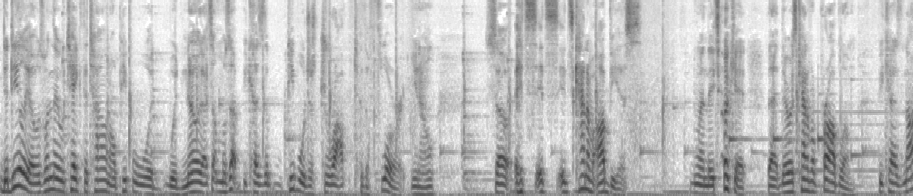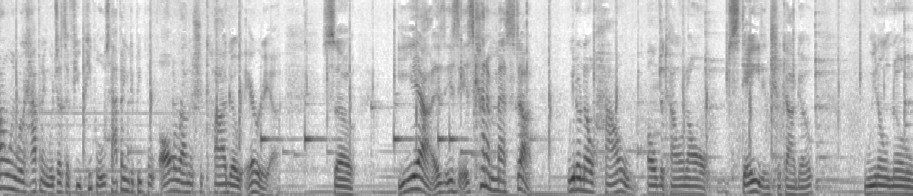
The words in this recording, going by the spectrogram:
the dealio is when they would take the Tylenol, people would would know that something was up because the people would just drop to the floor, you know. So it's it's it's kind of obvious when they took it that there was kind of a problem because not only was it happening with just a few people, it was happening to people all around the Chicago area. So, yeah, it's, it's, it's kind of messed up. We don't know how all the Tylenol stayed in Chicago. We don't know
